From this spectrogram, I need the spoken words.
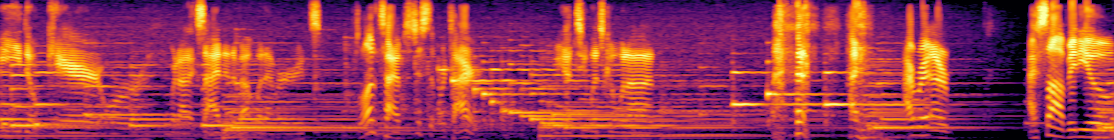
we don't care or we're not excited about whatever. It's a lot of times it's just that we're tired. We got too much going on. I I read or I saw a video.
